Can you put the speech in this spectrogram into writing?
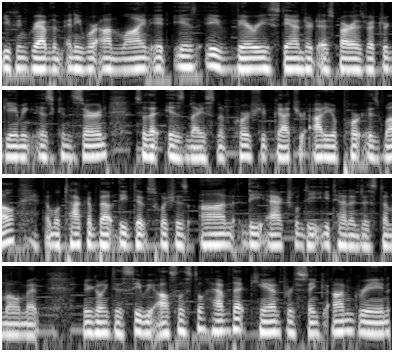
You can grab them anywhere online. It is a very standard as far as retro gaming is concerned, so that is nice. And of course, you've got your audio port as well, and we'll talk about the dip switches on the actual DE10 in just a moment. You're going to see we also still have that can for sync on green,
